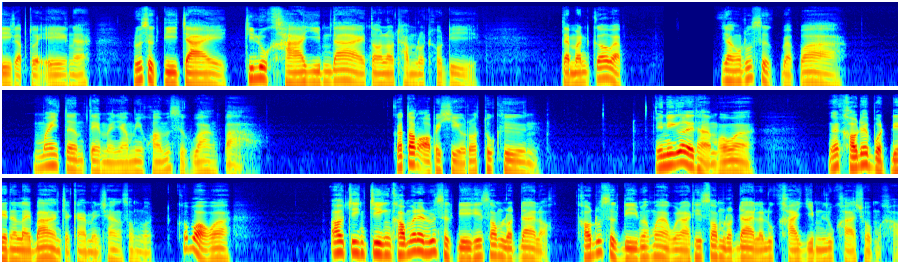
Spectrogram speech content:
ดีกับตัวเองนะ รู้สึกดีใจที่ลูกค้ายิ้มได้ ตอนเราทำรถเขาดี แต่มันก็แบบยังรู้สึกแบบว่า ไม่เติมเต็มยังมีความรู้สึกว่างเปล่า ก็ต้องออกไปขี่รถทุกคืน ทีนี้ก็เลยถามเขาว่า งั้นเขาได้บทเรียนอะไรบ้างจากการเป็นช่างซ่อมรถก็บอกว่า เอาจริง ๆ เขาไม่ได้รู้สึกดีที่ซ่อมรถได้หรอก เขารู้สึกดีมากๆ เวลาที่ซ่อมรถได้แล้วลูกค้ายิ้มลูกค้าชมเขา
